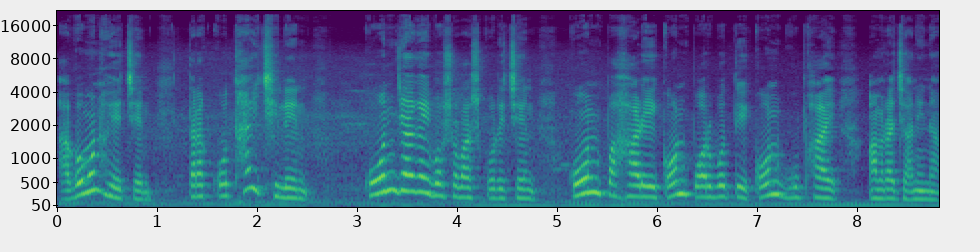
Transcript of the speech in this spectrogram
আগমন হয়েছেন, তারা কোথায় ছিলেন, কোন জায়গায় বসবাস করেছেন, কোন পাহাড়ে, কোন পর্বতে, কোন গুফায়, আমরা জানি না।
